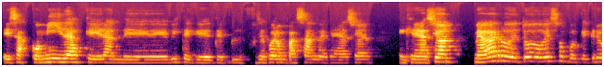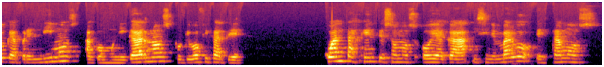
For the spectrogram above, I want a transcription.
esas comidas que eran de, viste, que se fueron pasando de generación en generación. Me agarro de todo eso porque creo que aprendimos a comunicarnos, porque vos fíjate, cuánta gente somos hoy acá y sin embargo estamos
